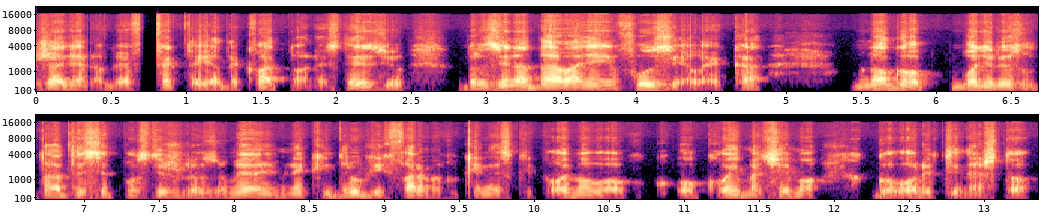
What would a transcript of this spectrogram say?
željenog efekta i adekvatnu anesteziju, brzina davanja infuzije leka – Mnogo bolji rezultati se postižu razumijevanjem nekih drugih farmakokineskih pojmova o kojima ćemo govoriti nešto,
